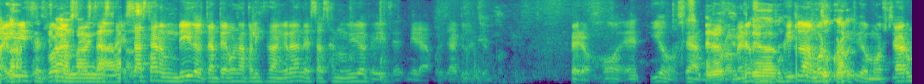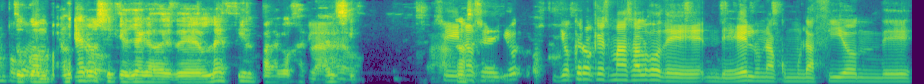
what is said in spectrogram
ahí dices, bueno, estás, tan hundido, te han pegado una paliza tan grande, estás tan hundido que dices, mira, pues ya que lo he hecho. Pero joder, tío, o sea, por lo menos un poquito de amor propio, mostrar un poco. Tu compañero sí que llega desde el Lefield para coger claro. sí. Sí, no, sé, yo, yo, creo que es más algo de, de, él, una acumulación de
